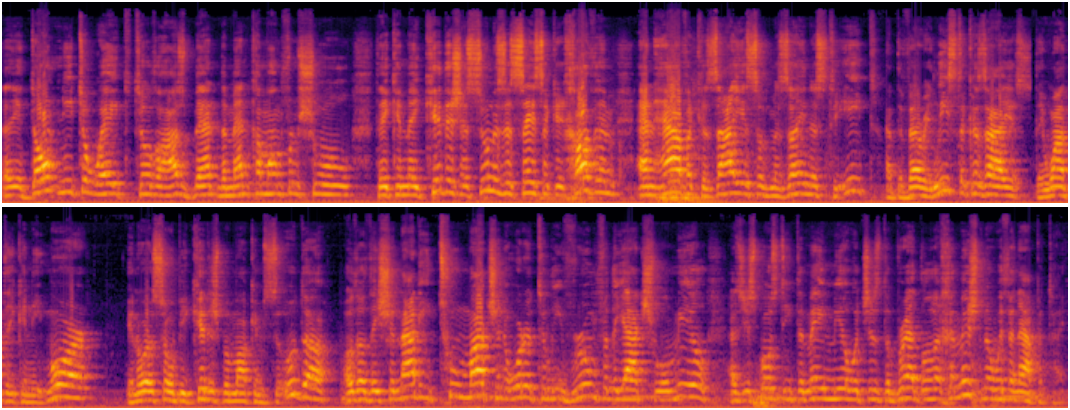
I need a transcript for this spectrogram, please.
that they don't need to wait till the husband, the men come home from shul. They can make kiddush as soon as it says a kichavim and have a kazayas of mezainis to eat. At the very least, a kazayas. They want, they can eat more in order so be kiddush b'makim seuda, although they should not eat too much in order to leave room for the actual meal, as you're supposed to eat the main meal, which is the bread, the lechem mishnah, with an appetite.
